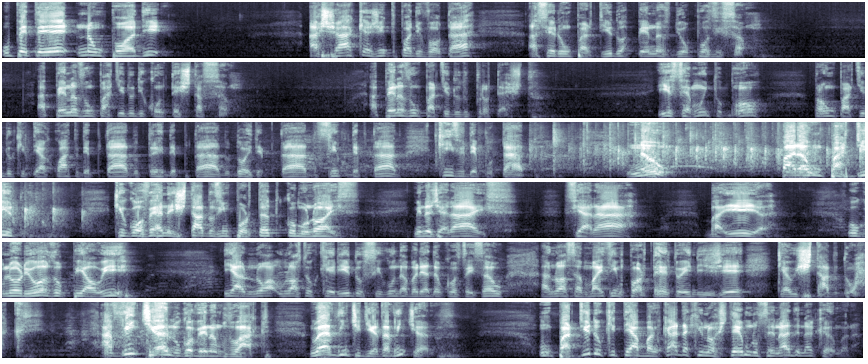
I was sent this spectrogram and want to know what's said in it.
o PT não pode achar que a gente pode voltar a ser um partido apenas de oposição, apenas um partido de contestação, apenas um partido de protesto. Isso é muito bom para um partido que tenha quatro deputados, três deputados, dois deputados, cinco deputados, quinze deputados. Não para um partido que governa estados importantes como nós, Minas Gerais, Ceará, Bahia, o glorioso Piauí e no, o nosso querido Segunda Maria da Conceição, a nossa mais importante ONG, que é o Estado do Acre. Há 20 anos governamos o Acre. Não é há 20 dias, há 20 anos. Um partido que tem a bancada que nós temos no Senado e na Câmara.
